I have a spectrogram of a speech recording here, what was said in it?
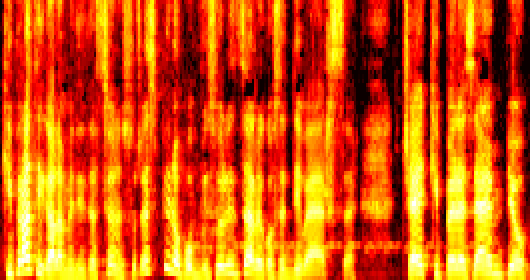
Chi pratica la meditazione sul respiro può visualizzare cose diverse. C'è chi, per esempio,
